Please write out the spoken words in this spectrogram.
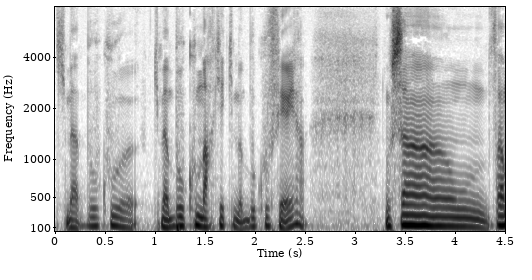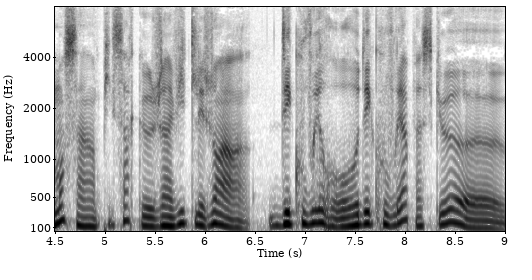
qui m'a beaucoup, euh, beaucoup marqué, qui m'a beaucoup fait rire. Donc c'est vraiment c'est un Pixar que j'invite les gens à découvrir ou redécouvrir parce que euh,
